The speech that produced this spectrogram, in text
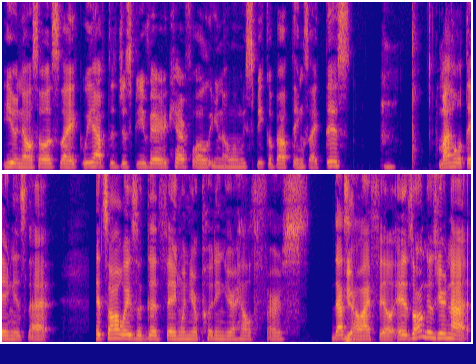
you know. So it's like we have to just be very careful, you know, when we speak about things like this. My whole thing is that it's always a good thing when you're putting your health first that's Yeah. how I feel. As long as you're not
